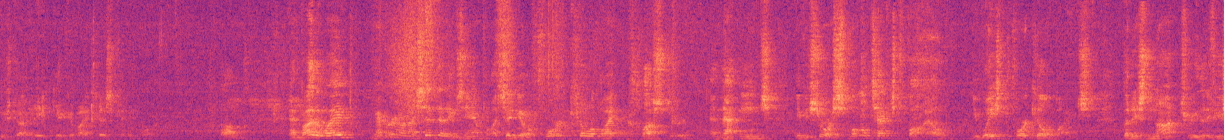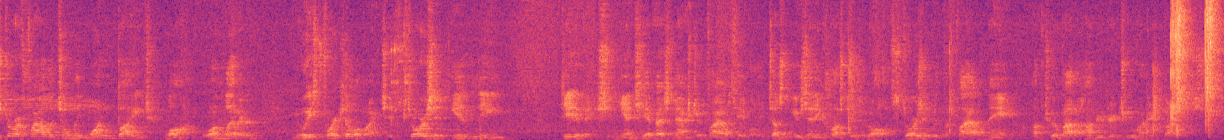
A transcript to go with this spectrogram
Who's got an eight gigabyte disk anymore? Um, and by the way, remember when I said that example, I said you have a four kilobyte cluster, and that means if you store a small text file, you waste four kilobytes. But it's not true that if you store a file that's only one byte long, one letter, you waste four kilobytes. It stores it in the database, in the NTFS master file table. It doesn't use any clusters at all. It stores it with the file name, up to about 100 or 200 bytes,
